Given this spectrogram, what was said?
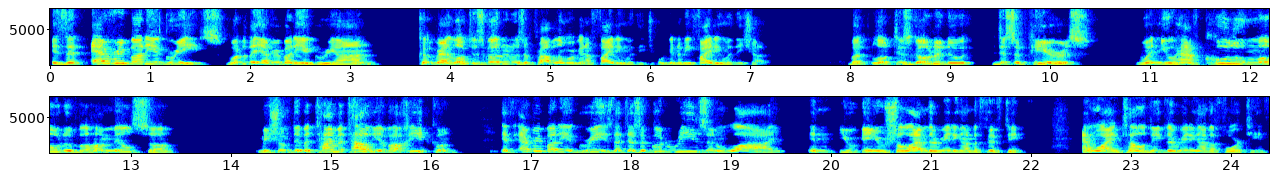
Is that everybody agrees? What do they everybody agree on? Right, Lotus Godu is a problem. We're going to fighting with each. We're going to be fighting with each other. But Lotus Godu disappears when you have Kulu Modu Baha Milsa Mishum de If everybody agrees that there's a good reason why in you, in Yerushalayim they're reading on the 15th, and why in Tel Aviv they're reading on the 14th,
